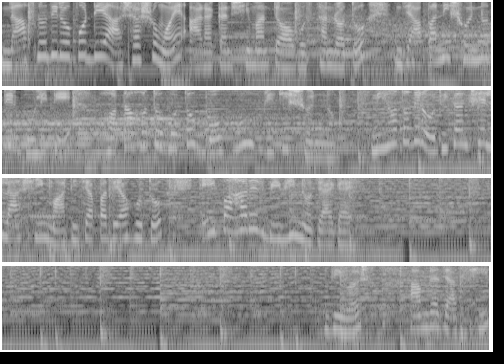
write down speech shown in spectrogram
নাফ নদীর ওপর দিয়ে আসার সময় আরাকান সীমান্তে অবস্থানরত জাপানি সৈন্যদের গুলিতে হতাহত হতো বহু ব্রিটিশ সৈন্য। নিহতদের অধিকাংশের লাশই মাটি চাপা দেওয়া হতো এই পাহাড়ের বিভিন্ন জায়গায়। ভিউয়ার্স, আমরা যাচ্ছি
